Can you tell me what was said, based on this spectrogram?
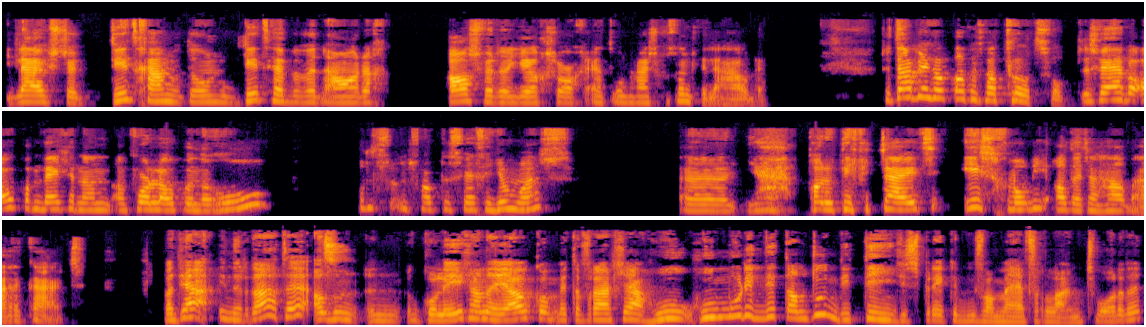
luister, dit gaan we doen, dit hebben we nodig als we de jeugdzorg en het onderwijs gezond willen houden. Dus daar ben ik ook altijd wel trots op. Dus we hebben ook een beetje een, een voorlopende rol. Om te zeggen, jongens, uh, ja, productiviteit is gewoon niet altijd een haalbare kaart. Want ja, inderdaad, hè, als een, een, een, collega naar jou komt met de vraag, ja, hoe, hoe moet ik dit dan doen, die tien gesprekken die van mij verlangd worden?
